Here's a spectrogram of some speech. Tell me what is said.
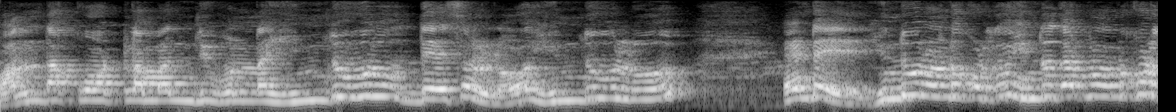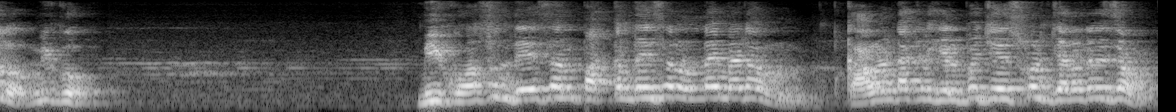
వంద కోట్ల మంది ఉన్న హిందువులు దేశంలో హిందువులు అంటే హిందువులు ఉండకూడదు హిందూ ధర్మం ఉండకూడదు మీకు. మీకోసం దేశాలు పక్కన దేశాలు ఉన్నాయి మేడం. కావాలంటే అక్కడికి వెళ్ళిపోయి చేసుకోండి జర్నలిజం.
